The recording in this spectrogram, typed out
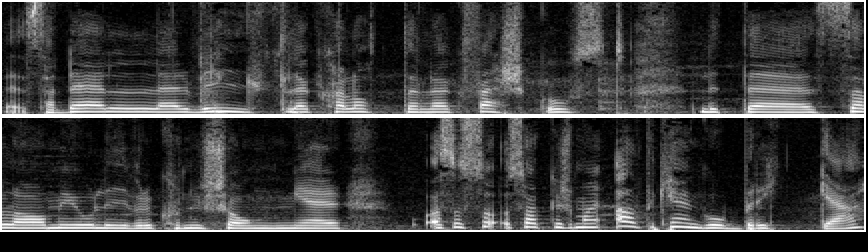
eh, sardeller, vitlök, schalottenlök, färskost, lite salami, oliver och cornichoner. Alltså så, saker som man alltid kan gå och bricka.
